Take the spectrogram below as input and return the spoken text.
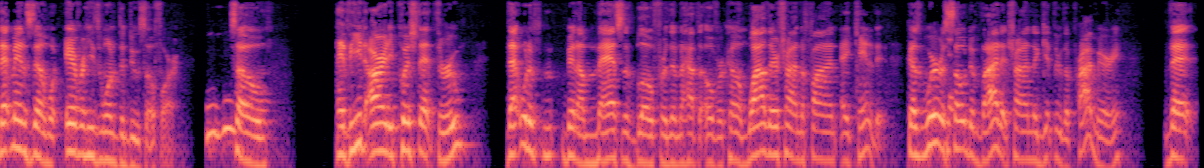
That man's done whatever he's wanted to do so far. Mm-hmm. So if he'd already pushed that through, that would have been a massive blow for them to have to overcome while they're trying to find a candidate. Because we're yeah. so divided trying to get through the primary that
